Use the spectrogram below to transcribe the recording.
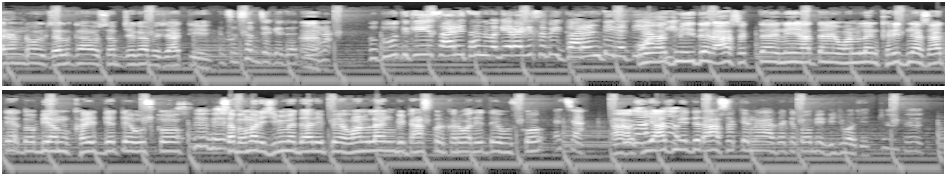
एरंडोल जलगांव सब जगह पे जाती है। अच्छा सब जगह जाती है हाँ। ना? तो दूध की सारी थन वगैरह की सभी गारंटी रहती है आदमी इधर आ सकता है नहीं आता है ऑनलाइन खरीदना चाहते हैं तो भी हम खरीद देते हैं उसको। हम्म, हम्म। सब हमारी ज़िम्मेदारी पे ऑनलाइन भी ट्रांसफ़र करवा देते हैं उसको। अच्छा। हाँ तो ये आदमी इधर आ सके ना आ सके तो भी भिजवा देते हम्म।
